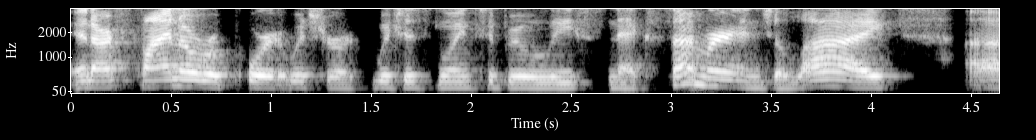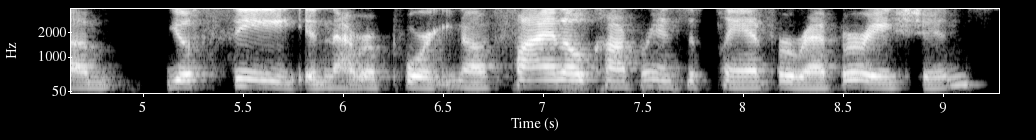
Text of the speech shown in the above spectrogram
in our final report which are which is going to be released next summer in july um, you'll see in that report, you know, a final comprehensive plan for reparations.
